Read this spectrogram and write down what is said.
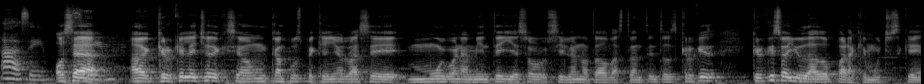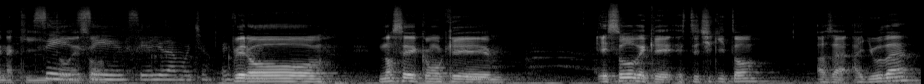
Ah, sí. O sea, sí. creo que el hecho de que sea un campus pequeño lo hace muy buen ambiente y eso sí lo he notado bastante. Entonces creo que, creo que eso ha ayudado para que muchos se queden aquí y todo eso. sí, sí, ayuda mucho. Pero, no sé, como que eso de que esté chiquito, o sea, ayuda,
